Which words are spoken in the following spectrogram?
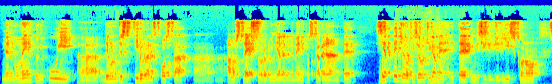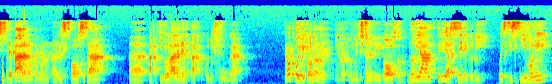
nel momento in cui uh, devono gestire una risposta uh, allo stressor, quindi all'elemento scatenante, si atteggiano fisiologicamente, quindi si rigidiscono, si preparano per una risposta eh, particolare di attacco o di fuga, però poi ritornano in una condizione di riposo. Noi altri, a seguito di questi stimoli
